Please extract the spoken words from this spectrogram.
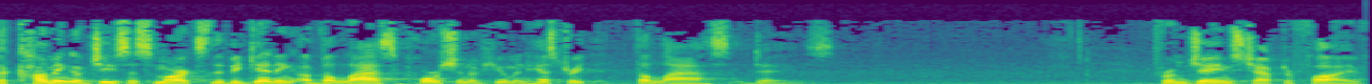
The coming of Jesus marks the beginning of the last portion of human history the last days. From James chapter 5,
